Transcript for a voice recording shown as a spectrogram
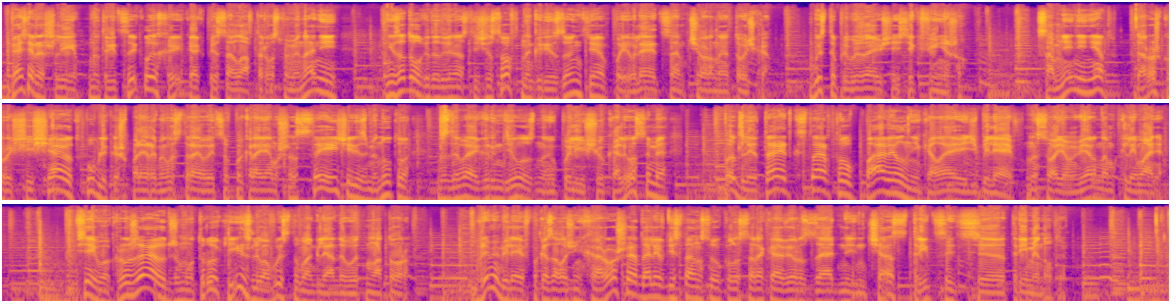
Пятеро шли на трициклах, и, как писал автор воспоминаний, незадолго до 12 часов на горизонте появляется черная точка, быстро приближающаяся к финишу. Сомнений нет. Дорожку расчищают, публика шпалерами выстраивается по краям шоссе и через минуту, вздывая грандиозную пылищу колесами, подлетает к старту Павел Николаевич Беляев на своем верном Климане. Все его окружают, жмут руки и с любопытством оглядывают мотор. Время Беляев показал очень хорошее, одолев дистанцию около 40 верст за 1 час 33 минуты.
